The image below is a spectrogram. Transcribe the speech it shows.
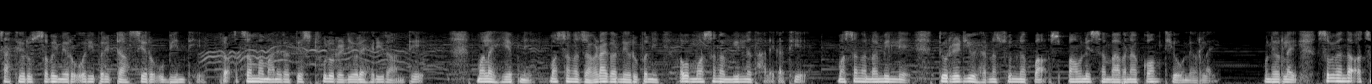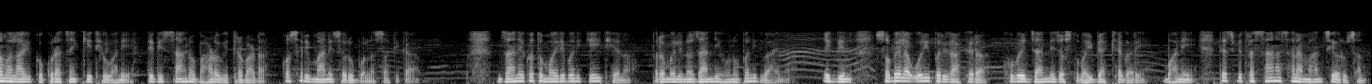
साथीहरू सबै मेरो वरिपरि टाँसिएर उभिन्थे र अचम्म मानेर त्यस ठुलो रेडियोलाई हेरिरहन्थे। मलाई हेप्ने मसँग झगडा गर्नेहरू पनि अब मसँग मिल्न थालेका थिए। मसँग नमिल्ने त्यो रेडियो हेर्न सुन्न पाउने सम्भावना कम थियो उनीहरूलाई। उनीहरूलाई सबैभन्दा अचम्म लागेको कुरा चाहिँ के थियो भने त्यति सानो भाँडोभित्रबाट कसरी मानिसहरू बोल्न सकेका? जानेको त मैले पनि केही थिएन तर मैले नजान्ने हुनु पनि भएन। एक दिन सबैलाई वरिपरि राखेर खुबै जान्ने जस्तो भई व्याख्या गरेँ भने त्यसभित्र साना साना मान्छेहरू छन्।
